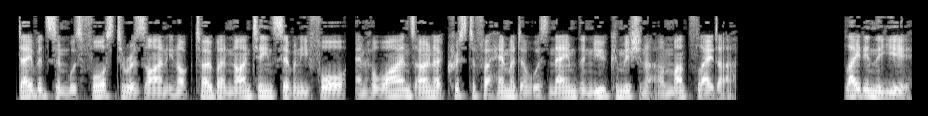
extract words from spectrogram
Davidson was forced to resign in October 1974, and Hawaiians owner Christopher Hemeter was named the new commissioner a month later. Late in the year,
